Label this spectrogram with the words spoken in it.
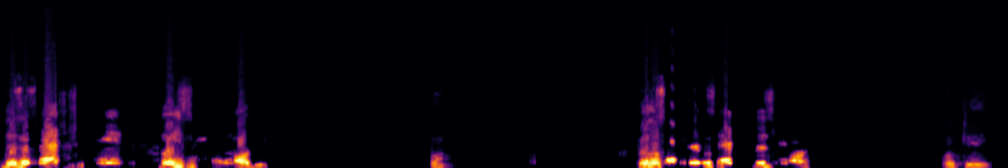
17 de 2009. Foi lançado em 17 de 2009. Ok.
